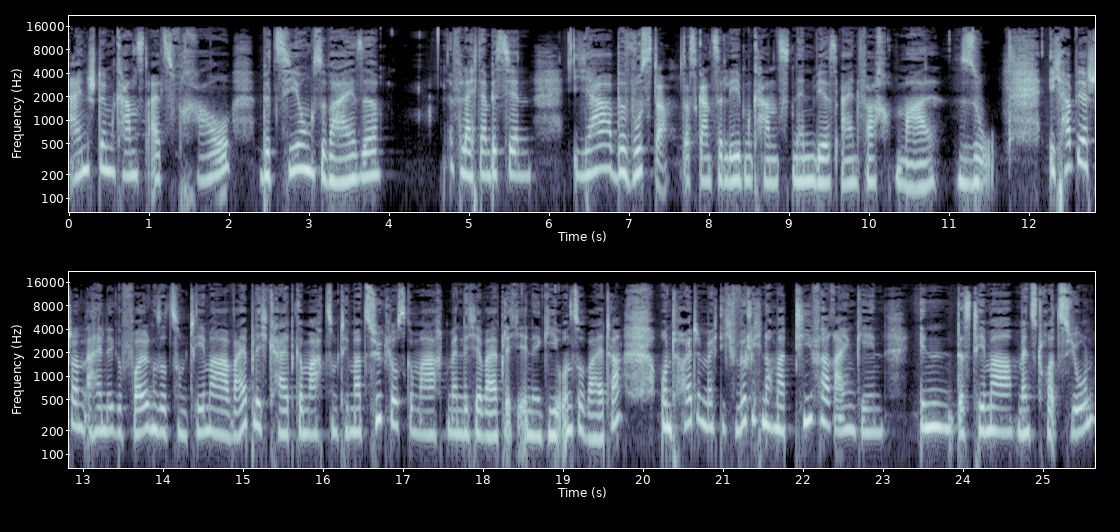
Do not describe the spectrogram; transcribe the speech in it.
einstimmen kannst als Frau beziehungsweise vielleicht ein bisschen ja bewusster das ganze leben kannst, nennen wir es einfach mal so. Ich habe ja schon einige Folgen so zum Thema Weiblichkeit gemacht, zum Thema Zyklus gemacht, männliche, weibliche Energie und so weiter. Und heute möchte ich wirklich nochmal tiefer reingehen in das Thema Menstruation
